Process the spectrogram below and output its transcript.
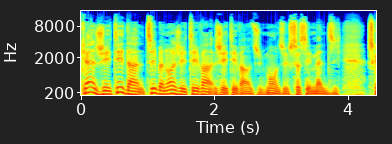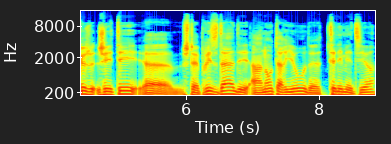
quand j'ai été dans, tu sais, Benoît, j'ai été, j'ai été vendu. Mon Dieu, ça c'est mal dit. Parce que j'ai été, euh, j'étais président des, en Ontario de Télémédia.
